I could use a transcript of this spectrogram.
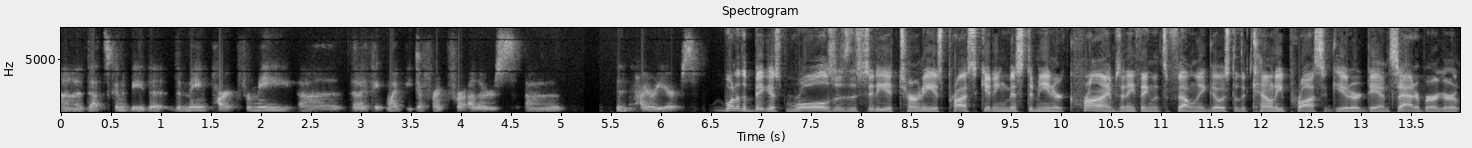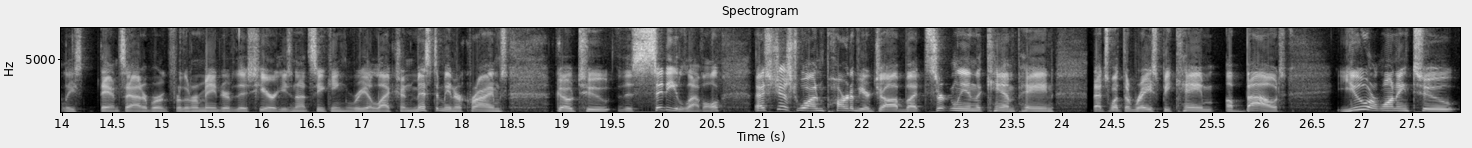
Uh, that's going to be the, the main part for me uh, that I think might be different for others uh, in prior years. One of the biggest roles as the city attorney is prosecuting misdemeanor crimes. Anything that's a felony goes to the county prosecutor, Dan Satterberg, or at least Dan Satterberg for the remainder of this year. He's not seeking reelection. Misdemeanor crimes go to the city level. That's just one part of your job, but certainly in the campaign, that's what the race became about. You are wanting to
